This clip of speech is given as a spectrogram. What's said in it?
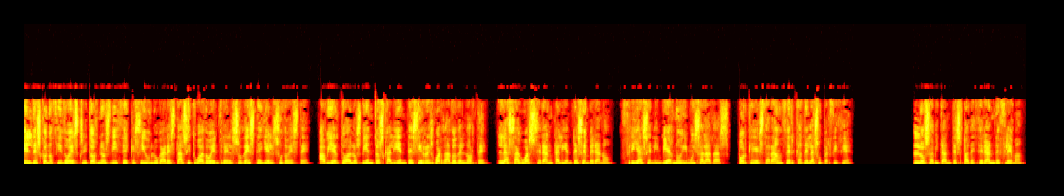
El desconocido escritor nos dice que si un lugar está situado entre el sudeste y el sudoeste, abierto a los vientos calientes y resguardado del norte, las aguas serán calientes en verano, frías en invierno y muy saladas, porque estarán cerca de la superficie. Los habitantes padecerán de flema,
